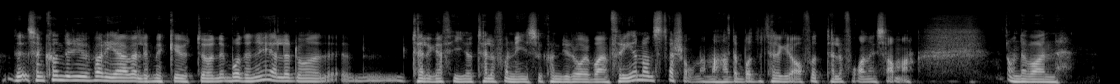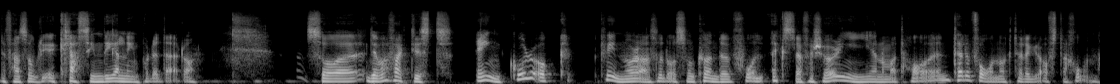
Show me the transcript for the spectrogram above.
det, sen kunde det ju variera väldigt mycket ute. Och både när det gäller då eh, telegrafi och telefoni så kunde det då vara en förenad station. Om man hade både telegraf och telefon i samma. Om det var en, det fanns en klassindelning på det där då. Så det var faktiskt änkor och kvinnor alltså då som kunde få extra försörjning genom att ha en telefon och telegrafstation.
